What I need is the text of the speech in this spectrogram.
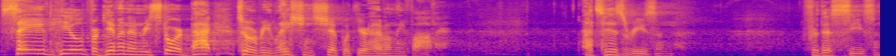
saved, healed, forgiven, and restored back to a relationship with your Heavenly Father. That's His reason for this season.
